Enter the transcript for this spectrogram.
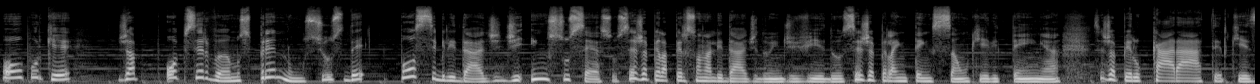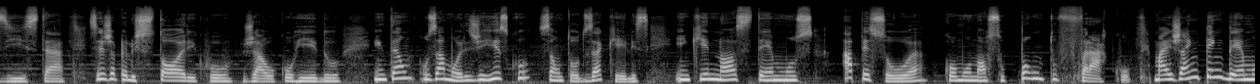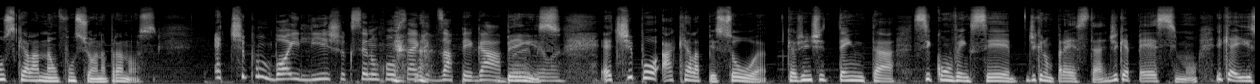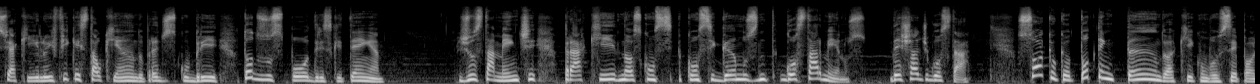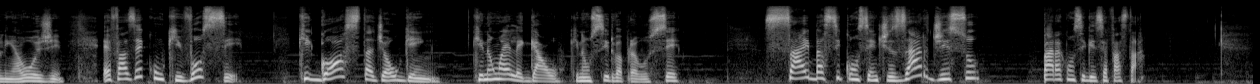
ou porque já observamos prenúncios de possibilidade de insucesso, seja pela personalidade do indivíduo, seja pela intenção que ele tenha, seja pelo caráter que exista, seja pelo histórico já ocorrido. Então, os amores de risco são todos aqueles em que nós temos a pessoa como o nosso ponto fraco, mas já entendemos que ela não funciona para nós. É tipo um boy lixo que você não consegue desapegar, Bem Pamela? isso. É tipo aquela pessoa que a gente tenta se convencer de que não presta, de que é péssimo, e que é isso e aquilo, e fica stalkeando para descobrir todos os podres que tenha, justamente para que nós cons- consigamos gostar menos, deixar de gostar. Só que o que eu tô tentando aqui com você, Paulinha, hoje, é fazer com que você, que gosta de alguém que não é legal, que não sirva para você, saiba se conscientizar disso para conseguir se afastar.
